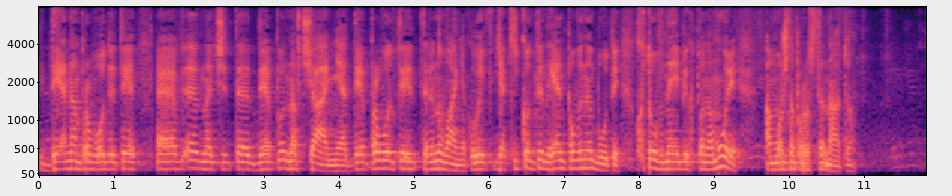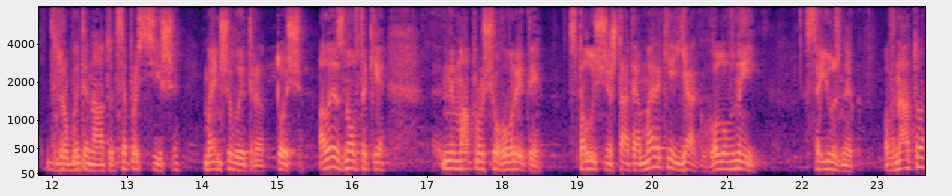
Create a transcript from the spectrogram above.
де нам проводити е, е, значить, де навчання, де проводити тренування, коли який контингент повинен бути, хто в небі, хто на морі, а можна просто НАТО зробити НАТО. Це простіше, менше витрат тощо. Але знов таки нема про що говорити. Сполучені Штати Америки, як головний союзник в НАТО,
